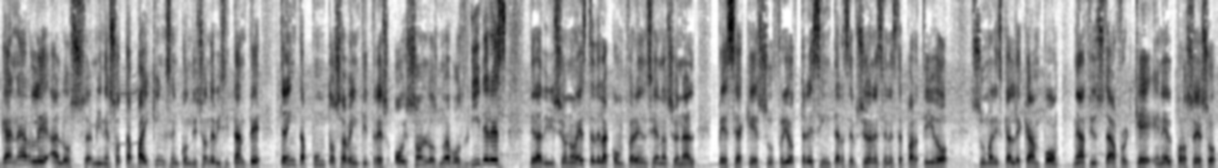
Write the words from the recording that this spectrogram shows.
ganarle a los Minnesota Vikings en condición de visitante 30 puntos a 23. Hoy son los nuevos líderes de la división oeste de la Conferencia Nacional. Pese a que sufrió tres intercepciones en este partido, su mariscal de campo Matthew Stafford, que en el proceso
